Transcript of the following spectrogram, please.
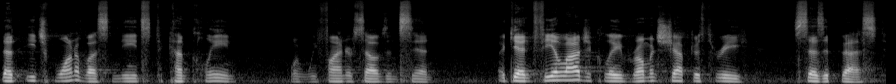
that each one of us needs to come clean when we find ourselves in sin. Again, theologically, Romans chapter 3 says it best.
